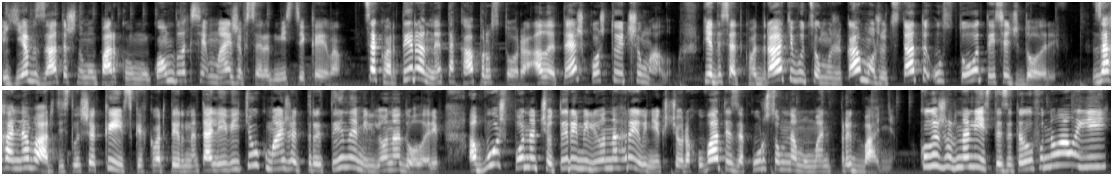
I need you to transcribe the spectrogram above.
є в затишному парковому комплексі майже в середмісті Києва. Ця квартира не така простора, але теж коштує чимало. 50 квадратів у цьому ЖК можуть стати у 100 тисяч доларів. Загальна вартість лише київських квартир Наталії Вітюк майже третина мільйона доларів, або ж понад 4 мільйона гривень, якщо рахувати за курсом на момент придбання. Коли журналісти зателефонували їй,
